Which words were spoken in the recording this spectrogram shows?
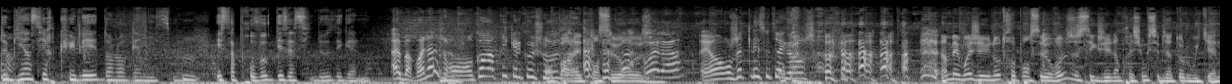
de Ah. bien circuler dans l'organisme. Hmm. Et ça provoque des acidoses également. Ah bah voilà, j'ai encore appris quelque chose. On parlait de pensée heureuse. Voilà, et on jette les soutiens-gorge. Non, mais moi j'ai une autre pensée heureuse, c'est que j'ai l'impression que c'est bientôt le week-end.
